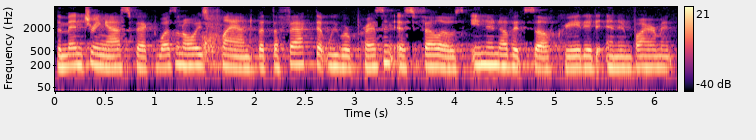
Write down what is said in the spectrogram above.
The mentoring aspect wasn't always planned, but the fact that we were present as fellows in and of itself created an environment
